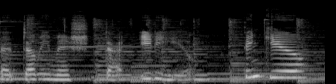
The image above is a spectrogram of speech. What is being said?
at wmich.edu. Thank you!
